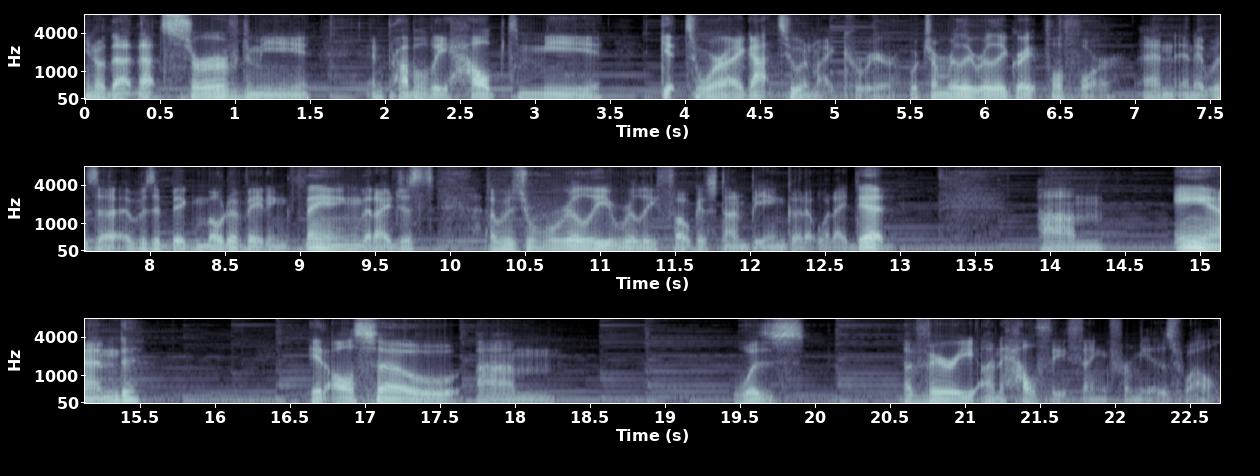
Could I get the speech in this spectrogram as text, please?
You know, that, that served me and probably helped me get to where I got to in my career, which I'm really really grateful for. And and it was a it was a big motivating thing that I just I was really really focused on being good at what I did. Um, and it also um, was a very unhealthy thing for me as well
